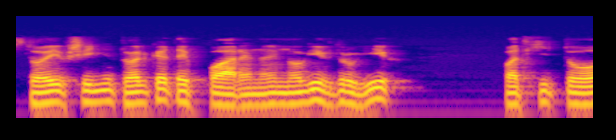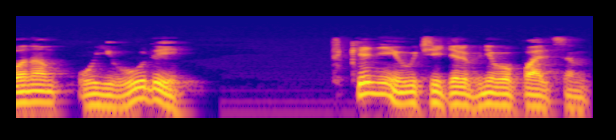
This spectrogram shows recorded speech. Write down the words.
стоивший не только этой пары, но и многих других, под хитоном у Иуды. Ткни, учитель, в него пальцем,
